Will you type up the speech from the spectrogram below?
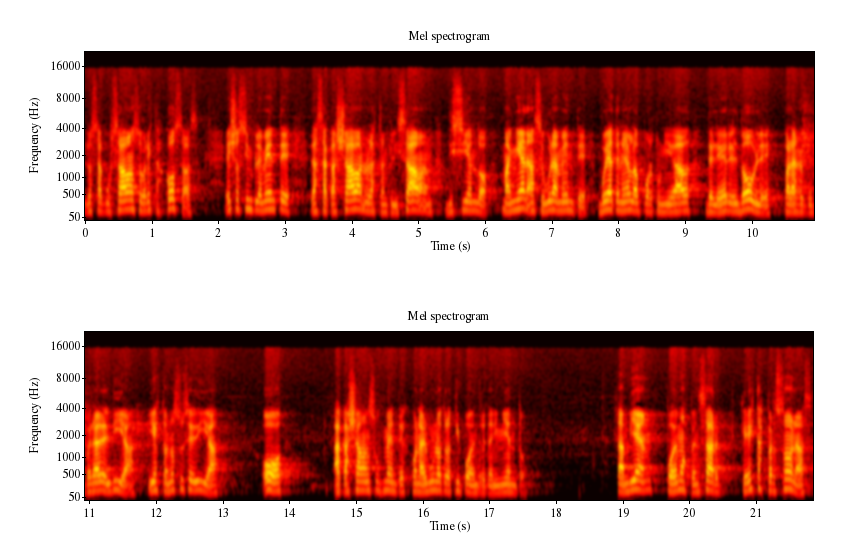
los acusaban sobre estas cosas, ellos simplemente las acallaban o las tranquilizaban diciendo, mañana seguramente voy a tener la oportunidad de leer el doble para recuperar el día. Y esto no sucedía o acallaban sus mentes con algún otro tipo de entretenimiento. También podemos pensar que estas personas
